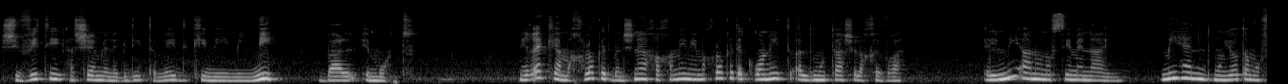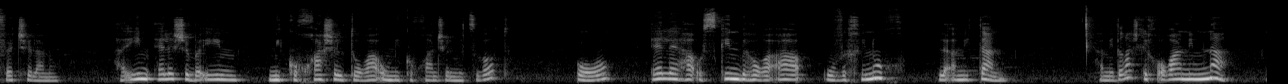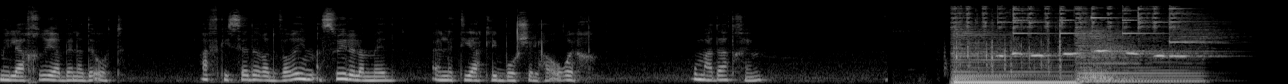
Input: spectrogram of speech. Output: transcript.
שיוויתי השם לנגדי תמיד, כי מימיני בל אמות. נראה כי המחלוקת בין שני החכמים היא מחלוקת עקרונית על דמותה של החברה. אל מי אנו נושאים עיניים? מי הן דמויות המופת שלנו? האם אלה שבאים מכוחה של תורה ומכוחן של מצוות? או אלה העוסקים בהוראה ובחינוך לאמיתן? המדרש לכאורה נמנע מלהכריע בין הדעות, אף כי סדר הדברים עשוי ללמד על נטיית ליבו של העורך. ומה דעתכם?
